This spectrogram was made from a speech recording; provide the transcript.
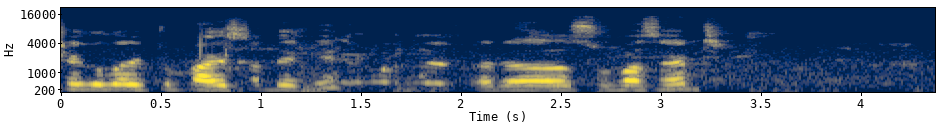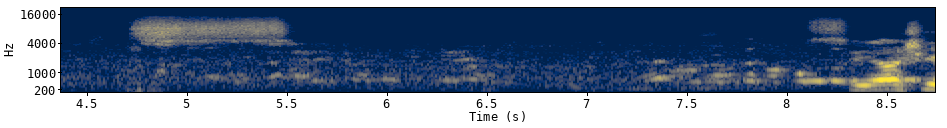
সেগুলোর একটু প্রাইসটা দেখি। এটা সোফা সেট ছিয়াশি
